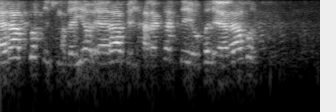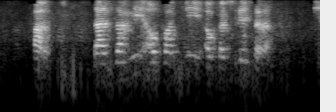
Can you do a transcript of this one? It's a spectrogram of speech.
اعراب دوه قسمه ده یو اعراب الحرکت دی او بل اعراب حرف دا زمي او فتحي او کسري سره چې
